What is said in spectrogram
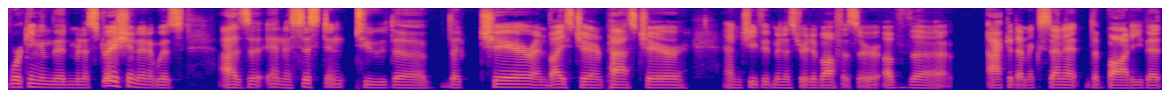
working in the administration, and it was as a, an assistant to the the chair and vice chair and past chair and chief administrative officer of the academic senate, the body that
